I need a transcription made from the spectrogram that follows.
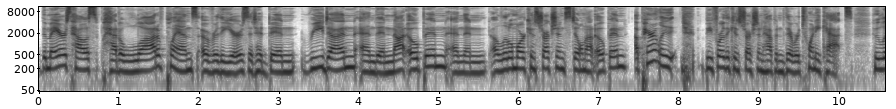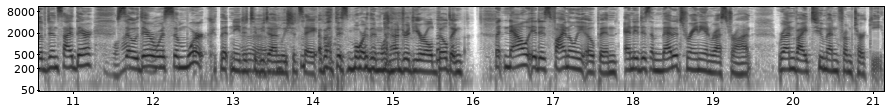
the mayor's house had a lot of plans over the years. It had been redone and then not open, and then a little more construction, still not open. Apparently, before the construction happened, there were 20 cats who lived inside there. So there was some work that needed to be done, we should say, about this more than 100 year old building. But now it is finally open, and it is a Mediterranean restaurant run by two men from Turkey.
